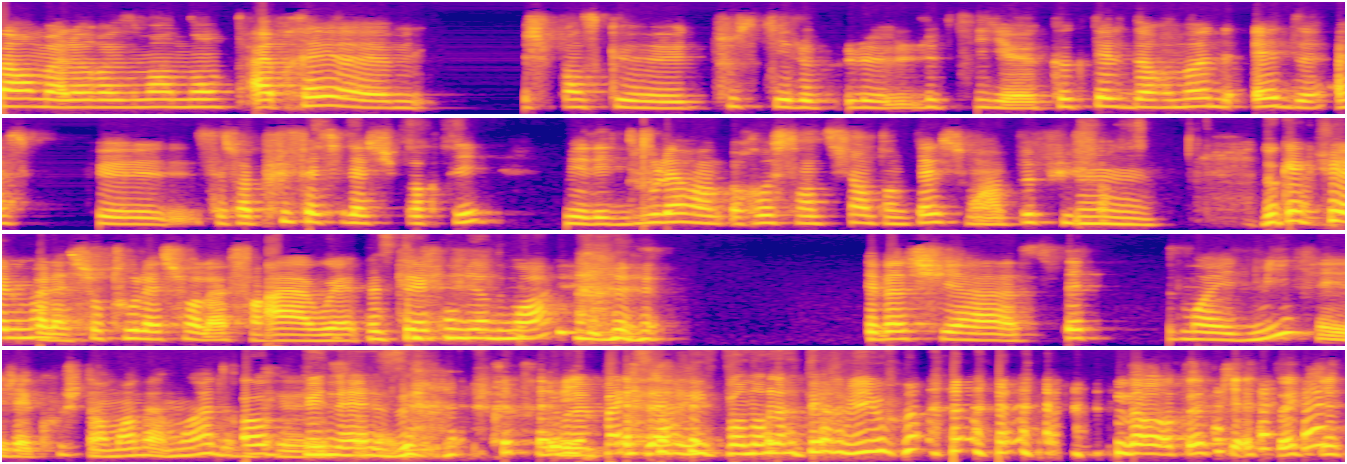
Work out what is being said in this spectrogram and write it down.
Non, malheureusement, non. Après, euh, je pense que tout ce qui est le, petit cocktail d'hormones aide à ce que ça soit plus facile à supporter, mais les douleurs ressenties en tant que telles sont un peu plus fortes. Hmm. Donc actuellement. Voilà, surtout là sur la fin. Ah ouais, parce que t'es à combien de mois? Eh ben, je suis à 7 mois et demi et j'accouche dans moins d'un mois. Donc, oh punaise Très très vite. pas que ça arrive pendant l'interview. non, t'inquiète, t'inquiète.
